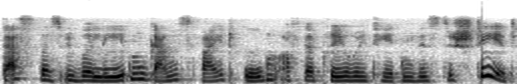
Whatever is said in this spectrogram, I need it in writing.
dass das Überleben ganz weit oben auf der Prioritätenliste steht.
